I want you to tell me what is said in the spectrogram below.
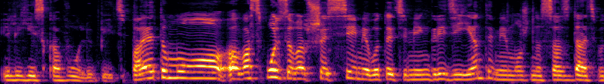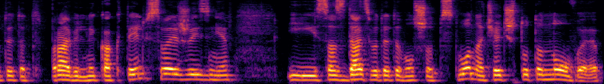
Или есть кого любить. Поэтому, э, воспользовавшись всеми вот этими ингредиентами, можно создать вот этот правильный коктейль в своей жизни. и создать вот это волшебство, начать что-то новое.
